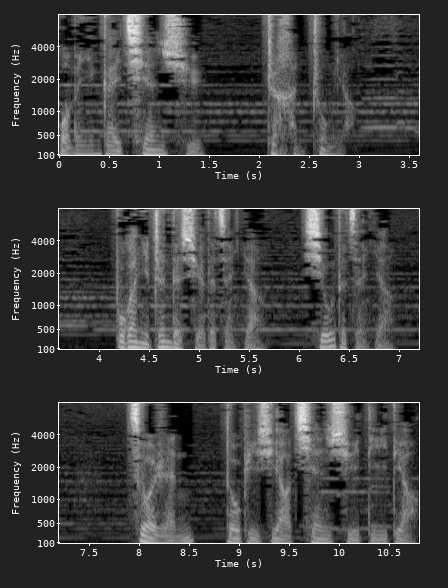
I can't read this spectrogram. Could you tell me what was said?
我们应该谦虚，这很重要。不管你真的学的怎样，修的怎样，做人都必须要谦虚低调，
